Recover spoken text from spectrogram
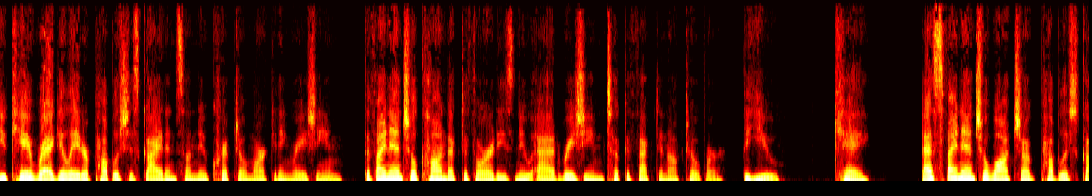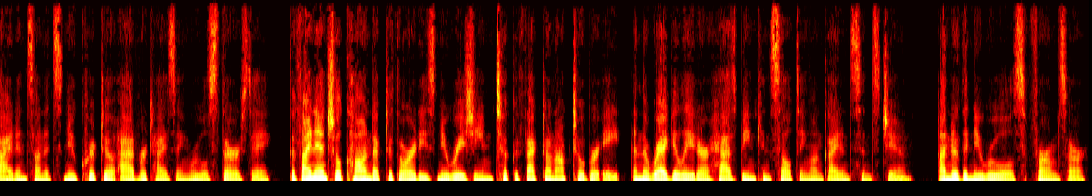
UK regulator publishes guidance on new crypto marketing regime. The Financial Conduct Authority's new ad regime took effect in October. The UK S Financial Watchdog published guidance on its new crypto advertising rules Thursday. The Financial Conduct Authority's new regime took effect on October 8, and the regulator has been consulting on guidance since June. Under the new rules, firms are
